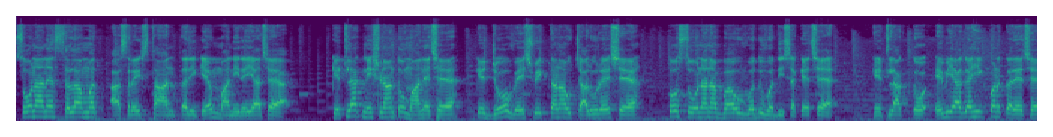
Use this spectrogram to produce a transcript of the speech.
સોનાને સલામત આશ્રય સ્થાન તરીકે માની રહ્યા છે. કેટલાક નિષ્ણાંતો માને છે કે જો વૈશ્વિક તણાવ ચાલુ રહેશે, તો સોનાના ભાવ વધુ વધી શકે છે. કેટલાક તો એવી આગાહી પણ કરે છે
